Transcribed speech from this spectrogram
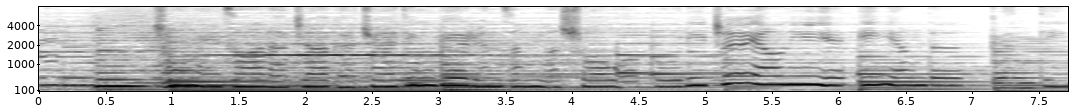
终于做了这个决定，别人怎么说我不理，只要你也一样的肯定，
